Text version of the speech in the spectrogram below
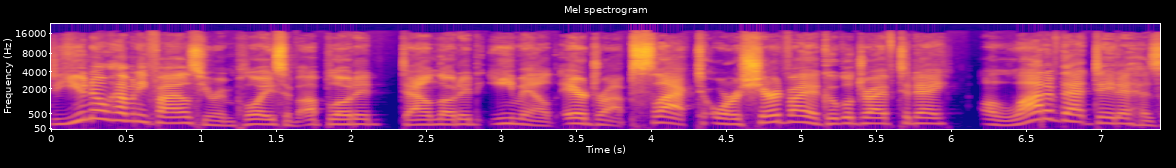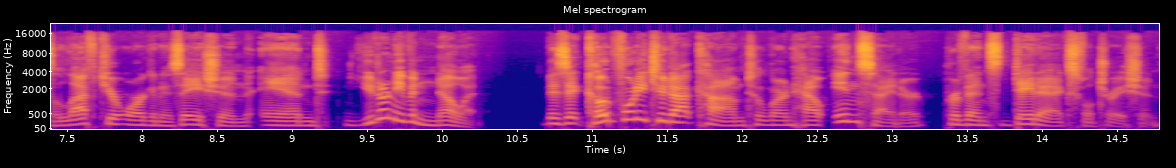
Do you know how many files your employees have uploaded, downloaded, emailed, airdropped, slacked, or shared via Google Drive today? A lot of that data has left your organization and you don't even know it. Visit code42.com to learn how Insider prevents data exfiltration.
